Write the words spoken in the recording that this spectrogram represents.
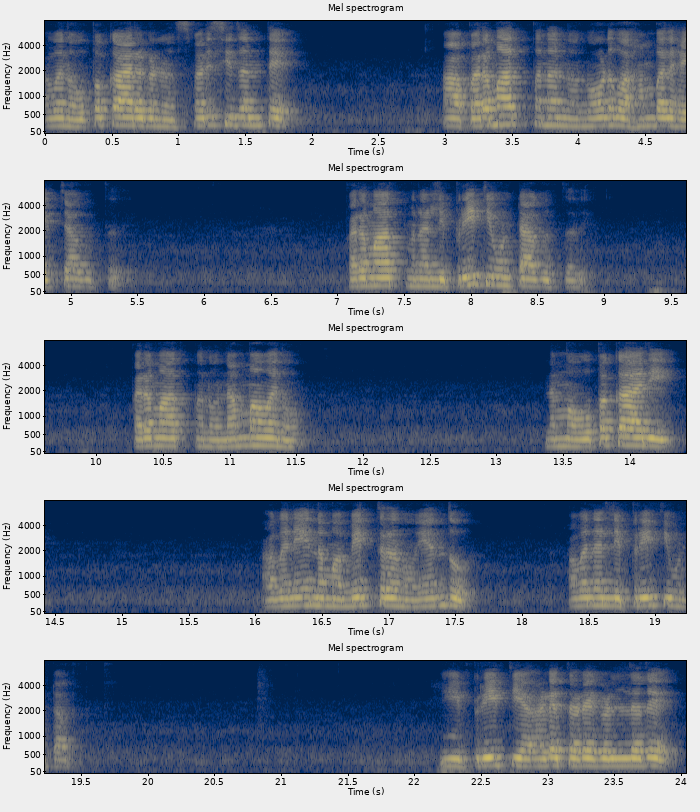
ಅವನ ಉಪಕಾರಗಳನ್ನು ಸ್ಮರಿಸಿದಂತೆ ಆ ಪರಮಾತ್ಮನನ್ನು ನೋಡುವ ಹಂಬಲ ಹೆಚ್ಚಾಗುತ್ತದೆ. ಪರಮಾತ್ಮನಲ್ಲಿ ಪ್ರೀತಿ ಉಂಟಾಗುತ್ತದೆ. ಪರಮಾತ್ಮನು ನಮ್ಮವನು. ನಮ್ಮ ಉಪಕಾರಿ ಅವನೇ ನಮ್ಮ ಮಿತ್ರನು ಎಂದು ಅವನಲ್ಲಿ ಪ್ರೀತಿ ಉಂಟಾಗುತ್ತದೆ. ಈ ಪ್ರೀತಿಯ ಅಡೆತಡೆಗಳಿಲ್ಲದೆ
